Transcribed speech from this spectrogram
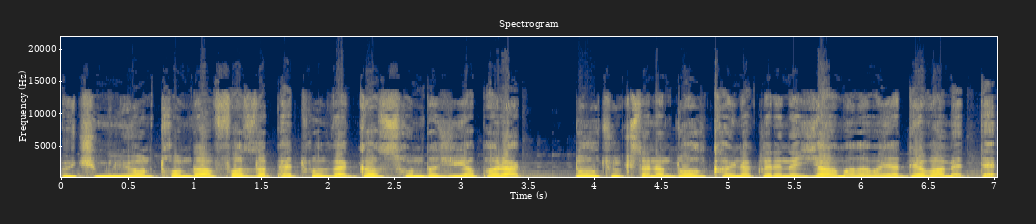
3 milyon tondan fazla petrol ve gaz sondajı yaparak Doğu Türkistan'ın doğal kaynaklarını yağmalamaya devam etti.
